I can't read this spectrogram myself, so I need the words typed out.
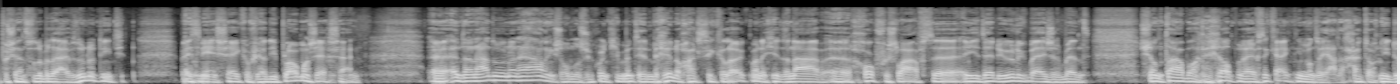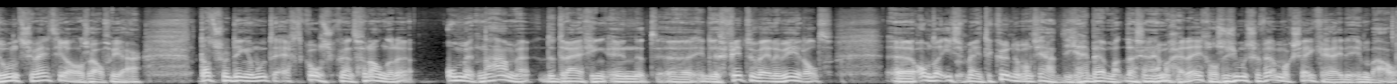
van de bedrijven doen het niet. Weten niet eens zeker of jouw diploma's echt zijn. Uh, en daarna doen we een herhalingsonderzoek. Want je bent in het begin nog hartstikke leuk. Maar dat je daarna uh, gokverslaafd en je derde huwelijk bezig bent. Chantabel geen geld meer heeft. Dan kijkt niemand. Ja, dat ga je toch niet doen. Ze weet hier al zoveel jaar. Dat soort dingen moeten echt consequent veranderen om met name de dreiging in, het, uh, in de virtuele wereld. Uh, om daar iets mee te kunnen. Want ja, die hebben helemaal, daar zijn helemaal geen regels. Dus je moet zoveel mogelijk zekerheden inbouwen.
